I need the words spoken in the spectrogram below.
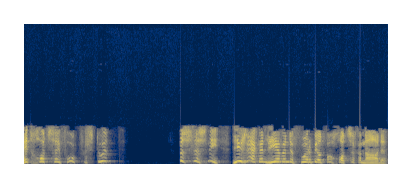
Het God sy volk verstoot? Beslis nie. Hier is ek 'n lewende voorbeeld van God se genade.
